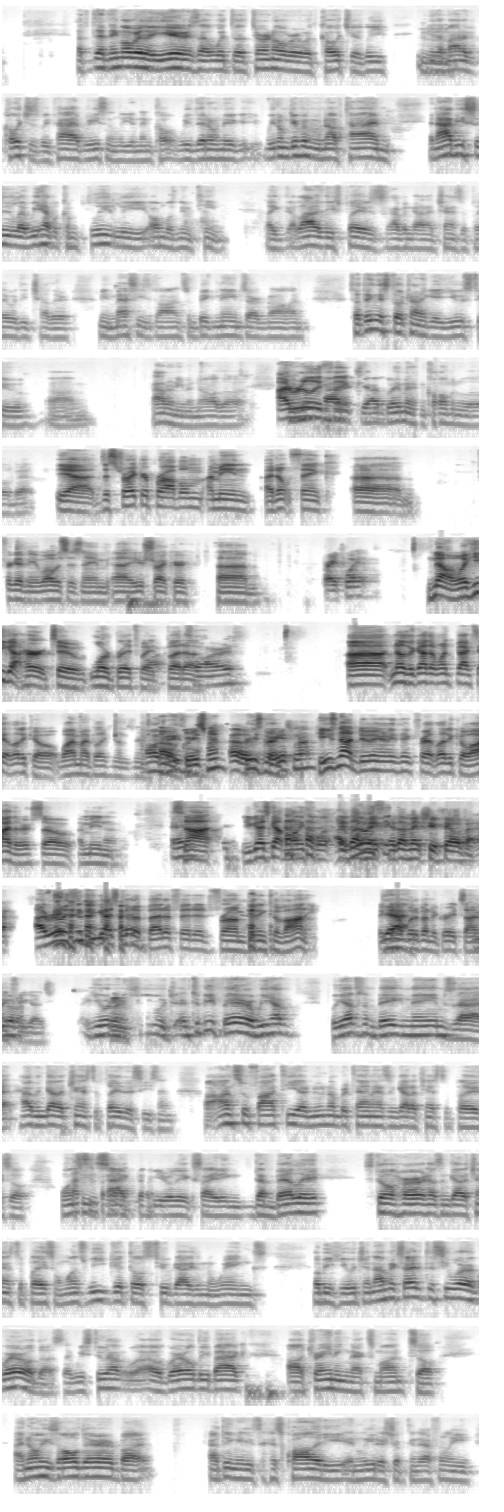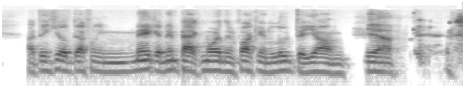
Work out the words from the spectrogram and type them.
I think over the years uh, with the turnover with coaches, we know, the amount of coaches we've had recently, and then co- we they don't we don't give them enough time, and obviously like we have a completely almost new team. Like a lot of these players haven't gotten a chance to play with each other. I mean, Messi's gone, some big names are gone, so I think they're still trying to get used to. Um, I don't even know the. I really think Yeah, I blame it on Koeman a little bit. Yeah, the striker problem. I mean, I don't think. Um, forgive me. What was his name? Uh, your striker. Um, Braithwaite. no, well, he got hurt too, Lord Braithwaite. But uh, Suarez. uh, no, the guy that went back to Atletico. Why am I blanking on his name? Oh, Oh, Griezmann. Griezmann. Oh, Griezmann. Griezmann. He's not doing anything for Atletico either. So I mean, Yeah. it's And- not. You guys got money for it. I if, that really make, if think. that makes you feel better. I really think you guys could have benefited from getting Cavani. Like Yeah. that would have been a great signing for you guys. He would have been huge. And to be fair, we have we have some big names that haven't got a chance to play this season. Uh, Ansu Fati, our new number 10, hasn't got a chance to play. So once That's he's insane. back, that'd be really exciting. Dembele still hurt, hasn't got a chance to play. So once we get those two guys in the wings, it'll be huge. And I'm excited to see what Aguero does. Like we still have Aguero will be back uh, training next month. So I know he's older, but I think his his quality and leadership can definitely. I think he'll definitely make an impact more than fucking Luuk De Jong. Yeah,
